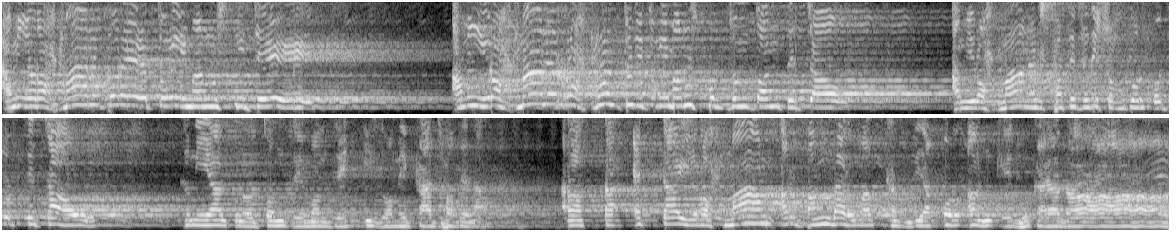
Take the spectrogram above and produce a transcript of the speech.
আমি রহমান উপরে, তুমি মানুষ নিচে। আমি রহমানের রহমান যদি তুমি মানুষ পর্যন্ত আনতে চাও, আমি রহমানের সাথে যদি সম্পর্ক জড়তে চাও, দুনিয়ার কোন তন্ত্রে মন্ত্রে ইজমে কাজ হবে না। রাস্তা একটাই রহমান আর বান্দার মাঝখান দিয়া কোরআনকে ঢুকায়া দাও।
